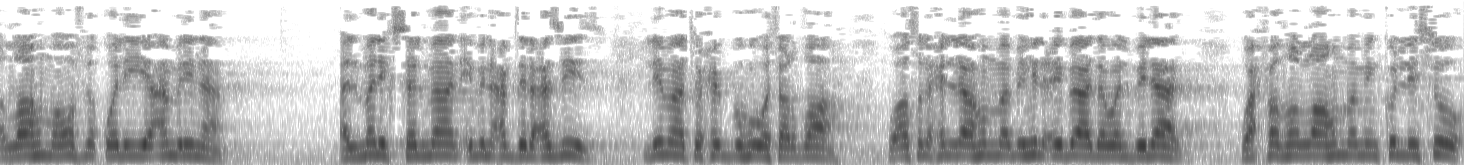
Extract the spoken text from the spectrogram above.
اللهم وفق ولي أمرنا. الملك سلمان بن عبد العزيز لما تحبه وترضاه. وأصلح اللهم به العباد والبلاد. واحفظه اللهم من كل سوء.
